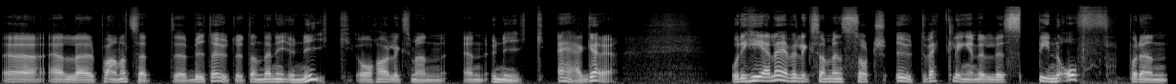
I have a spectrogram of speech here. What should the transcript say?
eh, eller på annat sätt eh, byta ut, utan den är unik och har liksom en, en unik ägare. Och det hela är väl liksom en sorts utveckling eller spin-off på den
